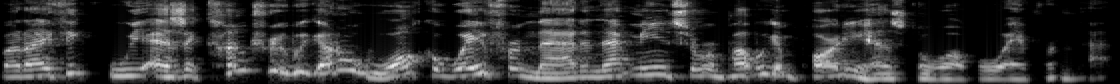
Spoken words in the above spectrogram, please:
But I think we, as a country, we got to walk away from that. And that means the Republican Party has to walk away from that.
